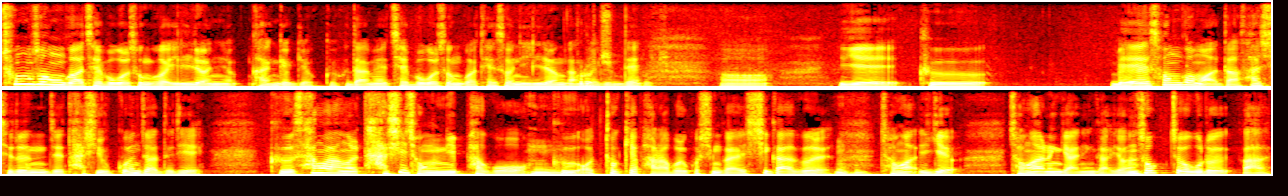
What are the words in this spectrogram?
총선과 재보궐선거가 1년 간격이었고 그 다음에 재보궐선거와 대선이 1년 간격인데 그렇죠. 그렇죠. 어, 이게 그 매 선거마다 사실은 이제 다시 유권자들이 그 상황을 다시 정립하고 음. 그 어떻게 바라볼 것인가의 시각을 정하 이게 정하는 게 아닌가 연속적으로 아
